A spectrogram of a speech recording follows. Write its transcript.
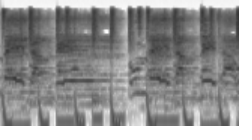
umbela umbela umbela umbela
